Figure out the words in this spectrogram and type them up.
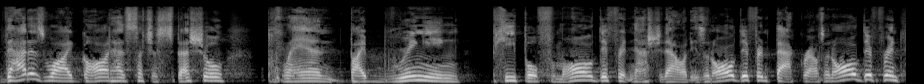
that is why God has such a special plan by bringing people from all different nationalities and all different backgrounds and all different,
